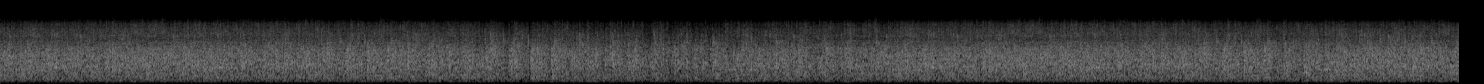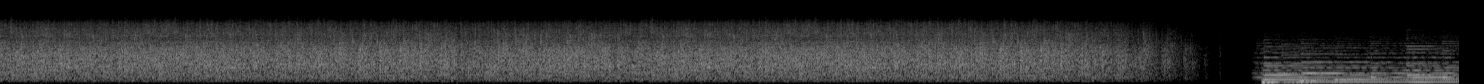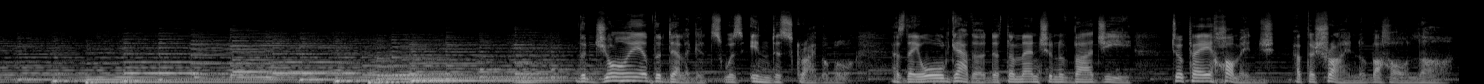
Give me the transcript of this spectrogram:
Joy of the delegates was indescribable as they all gathered at the mansion of Bahji to pay homage at the shrine of Baha'u'llah.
